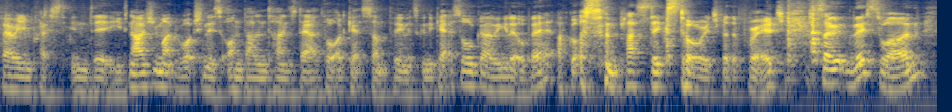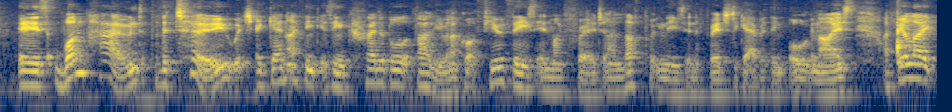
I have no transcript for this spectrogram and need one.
very impressed indeed. Now, as you might be watching this on Valentine's Day, I thought I'd get something that's gonna get us all going a little bit. I've got some plastic storage for the fridge. So this one is one pound for the two, which again, I think is incredible value. And I've got a few of these in my fridge and I love putting these in the fridge to get everything organized. I feel like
